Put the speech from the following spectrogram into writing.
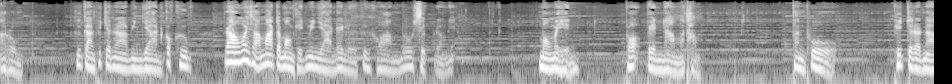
อารมณ์ คือการพิจารณาวิญญาณก็คือ เราไม่สามารถจะมองเห็นวิญญาณได้เลย คือความรู้สึกเรื่องนี้มองไม่เห็น เพราะเป็นนามธรรม ท่านผู้พิจารณา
